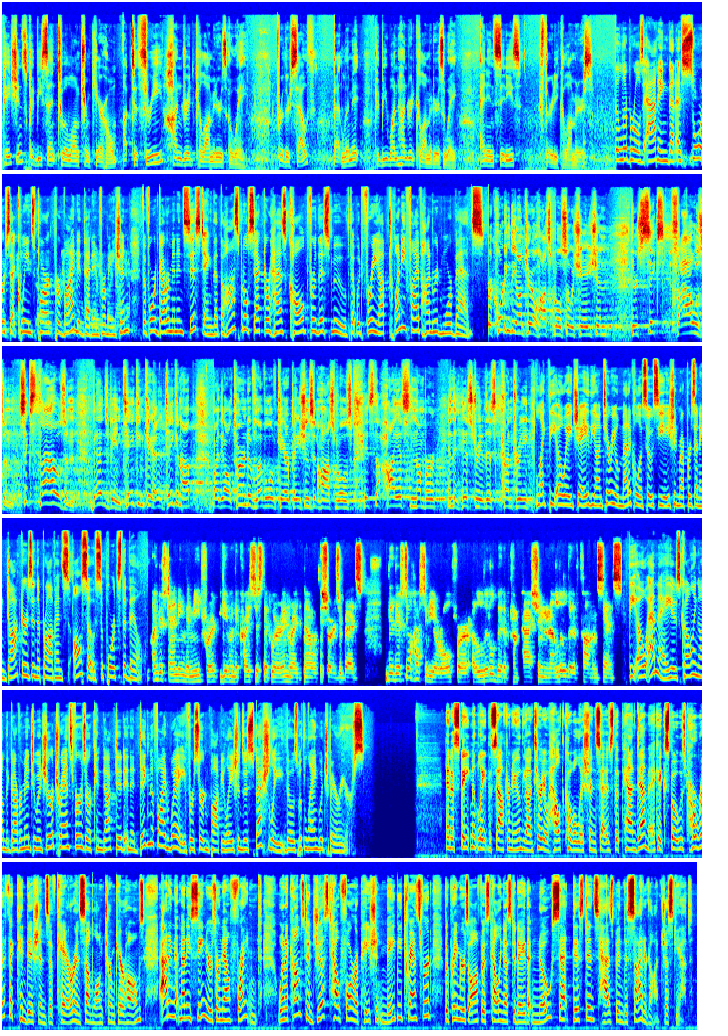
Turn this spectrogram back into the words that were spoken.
patients could be sent to a long term care home up to 300 kilometers away. Further south, that limit could be 100 kilometers away, and in cities, 30 kilometers. The Liberals adding that a source at Queen's Park provided that information. The Ford government insisting that the hospital sector has called for this move that would free up 2,500 more beds. According to the Ontario Hospital Association, there's 6,000, 6,000 beds being taken, uh, taken up by the alternative level of care patients in hospitals. It's the highest number in the history of this country. Like the OHA, the Ontario Medical Association representing doctors in the province also supports the bill. Understanding the need for it, given the crisis that we're in right now with the shortage of beds, there still has to be a role for a little bit of compassion and a little bit of common sense. The OMA is calling on the government to ensure transfers are conducted in a dignified way for certain populations, especially those with language barriers. In a statement late this afternoon, the Ontario Health Coalition says the pandemic exposed horrific conditions of care in some long-term care homes, adding that many seniors are now frightened. When it comes to just how far a patient may be transferred, the Premier's office telling us today that no set distance has been decided on just yet.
